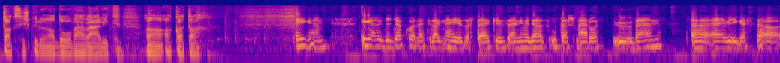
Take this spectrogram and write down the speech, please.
taxis külön adóvá válik a, a kata. Igen, igen, ugye gyakorlatilag nehéz azt elképzelni, hogy az utas már ott ülben elvégezte a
